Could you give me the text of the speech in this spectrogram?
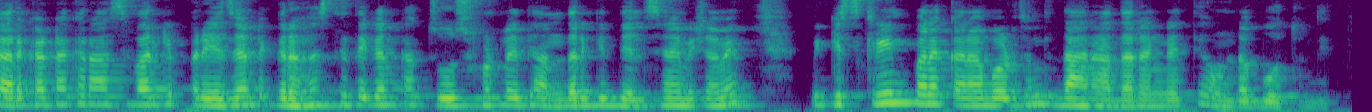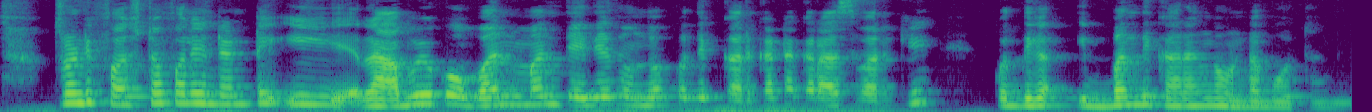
కర్కటక రాశి వారికి ప్రెజెంట్ గ్రహస్థితి కనుక చూసుకున్నట్లయితే అందరికీ తెలిసిన విషయమే మీకు స్క్రీన్ పైన కనబడుతుంది దాని ఆధారంగా అయితే ఉండబోతుంది. చూడండి ఫస్ట్ ఆఫ్ ఆల్ ఏంటంటే ఈ రాబోయే ఒక వన్ మంత్ ఏదైతే ఉందో కొద్దిగా కర్కటక రాశి వారికి కొద్దిగా ఇబ్బందికరంగా ఉండబోతుంది.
